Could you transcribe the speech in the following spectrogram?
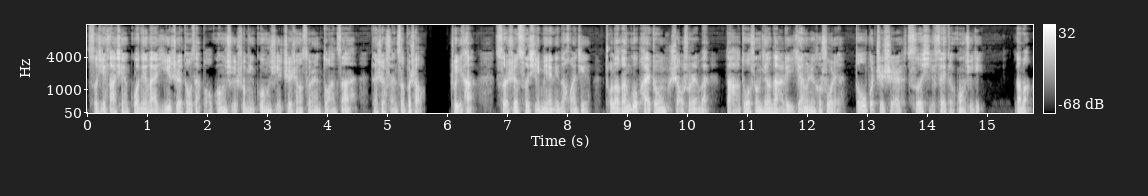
慈禧发现国内外一致都在保光绪，说明光绪执政虽然短暂，但是粉丝不少。注意看，此时慈禧面临的环境，除了顽固派中少数人外，大多封疆大吏、洋人和富人都不支持慈禧废掉光绪帝。那么，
